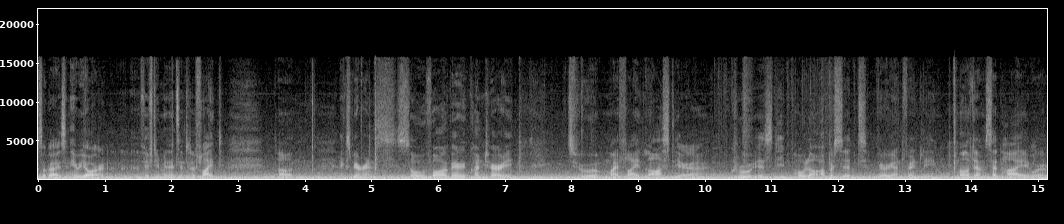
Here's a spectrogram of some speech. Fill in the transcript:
So guys, and here we are, 15 minutes into the flight. Um, experience so far very contrary to my flight last year. Crew is the polar opposite, very unfriendly. None of them said hi or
